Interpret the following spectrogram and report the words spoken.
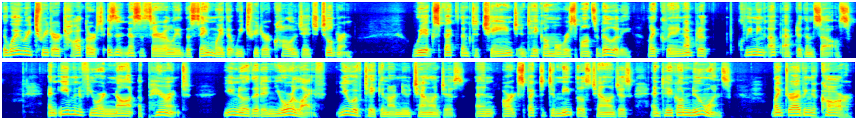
The way we treat our toddlers isn't necessarily the same way that we treat our college age children. We expect them to change and take on more responsibility, like cleaning up, to, cleaning up after themselves. And even if you are not a parent, you know that in your life, you have taken on new challenges and are expected to meet those challenges and take on new ones, like driving a car,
